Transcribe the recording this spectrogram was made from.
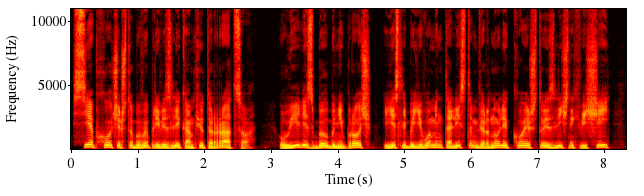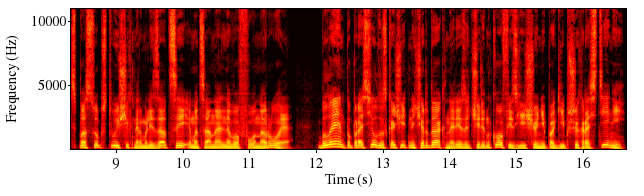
«Себ хочет, чтобы вы привезли компьютер Рацо», Уиллис был бы не прочь, если бы его менталистам вернули кое-что из личных вещей, способствующих нормализации эмоционального фона Роя. Блейн попросил заскочить на чердак, нарезать черенков из еще не погибших растений,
